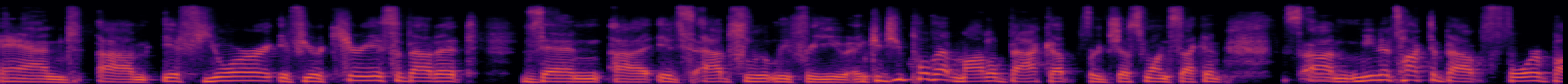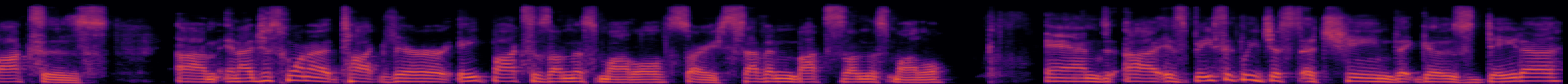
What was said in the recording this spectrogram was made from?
And um, if you're if you're curious about it, then uh, it's absolutely for you. And could you pull that model back up for just one second? Um, Mina talked about four boxes um, and I just want to talk. There are eight boxes on this model. Sorry, seven boxes on this model, and uh, it's basically just a chain that goes data,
